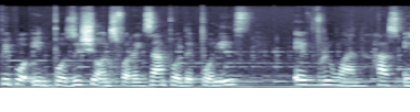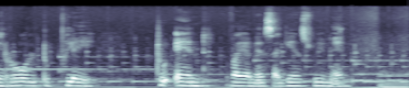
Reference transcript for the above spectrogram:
people in positions for example the police everyone has a role to play to end violence against women.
